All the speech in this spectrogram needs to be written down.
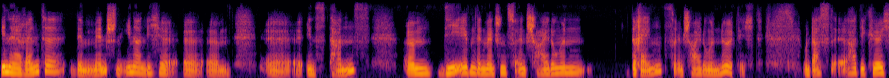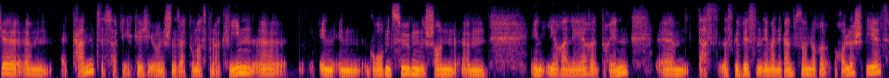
inhärente, dem Menschen innerliche äh, ähm, äh, Instanz, ähm, die eben den Menschen zu Entscheidungen drängt, zu Entscheidungen nötigt. Und das äh, hat die Kirche ähm, erkannt. Das hat die Kirche übrigens schon seit Thomas von Aquin äh, in, in groben Zügen schon ähm, in ihrer Lehre drin, ähm, dass das Gewissen eben eine ganz besondere Rolle spielt.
